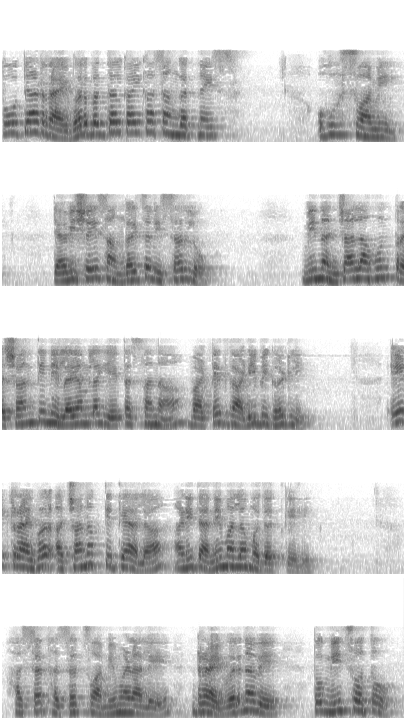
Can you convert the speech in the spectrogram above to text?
तू त्या ड्रायव्हरबद्दल काही का सांगत नाहीस? ओह स्वामी त्याविषयी सांगायचं विसरलो. मी नंजालाहून प्रशांती निलयमला येत असताना वाटेत गाडी बिघडली. एक ड्रायव्हर अचानक तिथे आला आणि त्याने मला मदत केली. हसत हसत स्वामी म्हणाले ड्रायव्हर नव्हे तो मीच होतो.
